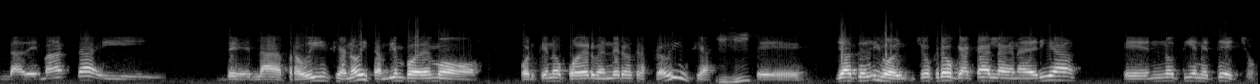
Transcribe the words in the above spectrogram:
la demanda y de la provincia, ¿no? Y también podemos, ¿por qué no poder vender a otras provincias? Eh, ya te digo, yo creo que acá la ganadería eh, no tiene techo.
